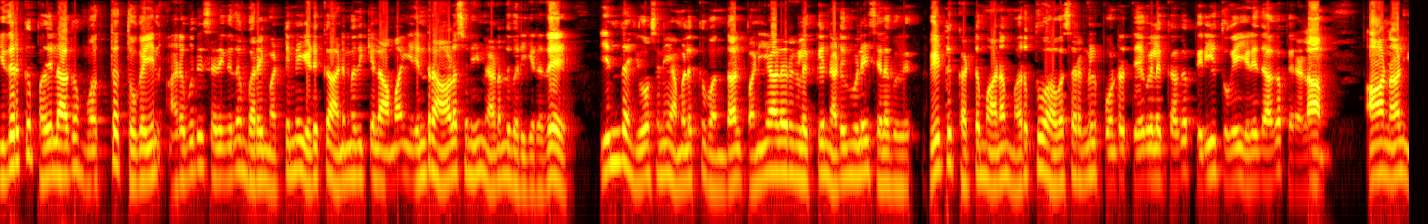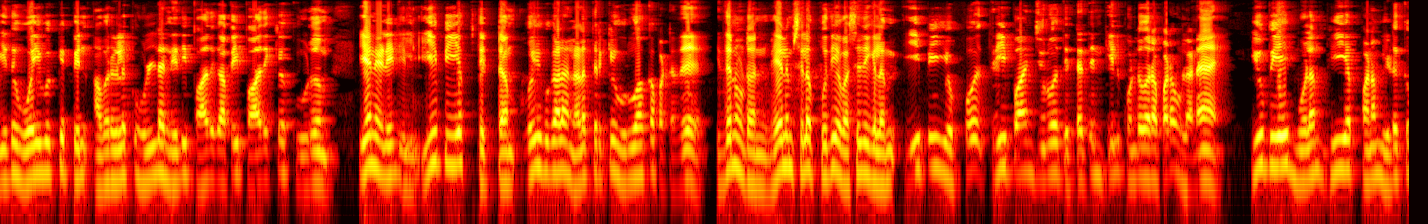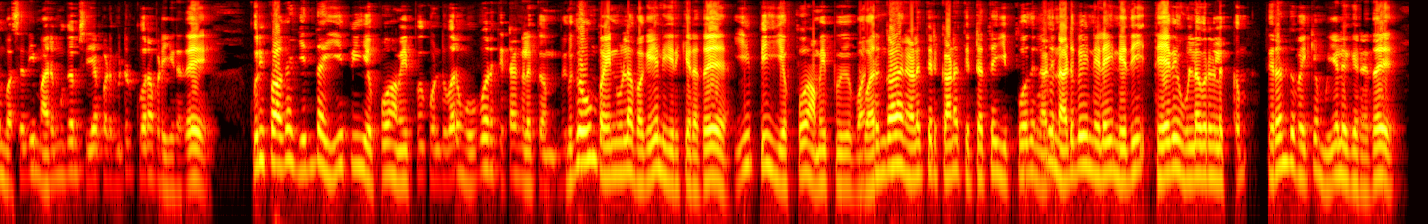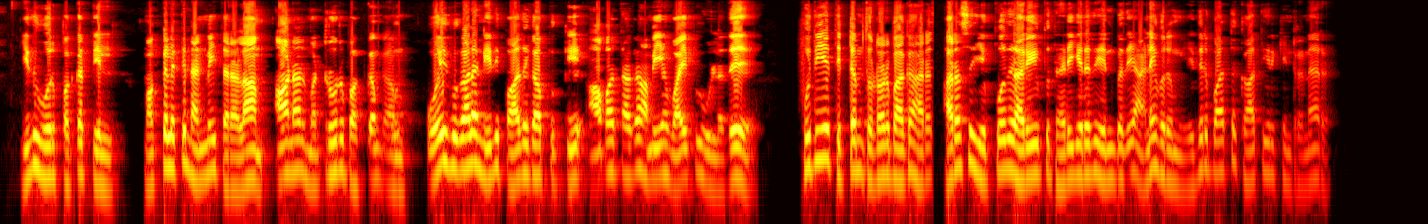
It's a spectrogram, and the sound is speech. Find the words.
இதற்கு பதிலாக மொத்த தொகையின் அறுபது சதவீதம் வரை மட்டுமே எடுக்க அனுமதிக்கலாமா என்ற ஆலோசனையும் நடந்து வருகிறது. இந்த யோசனை அமலுக்கு வந்தால் பணியாளர்களுக்கு நடுநிலை செலவு வீட்டு கட்டுமானம் மருத்துவ அவசரங்கள் போன்ற தேவைகளுக்காக பெரிய தொகையை எளிதாக பெறலாம். ஆனால் இது ஓய்வுக்கு பின் அவர்களுக்கு உள்ள நிதி பாதுகாப்பை பாதிக்கக்கூடும். ஏனெனில் இபிஎஃப் திட்டம் ஓய்வுகால நலத்திற்கு உருவாக்கப்பட்டது. இதனுடன் மேலும் சில புதிய வசதிகளும் இபிஎஃப்ஓ த்ரீ பாயிண்ட் ஜீரோ திட்டத்தின் கீழ் கொண்டு வரப்பட உள்ளன யூபிஐ மூலம் பிஎஃப் பணம் எடுக்கும் வசதி அறிமுகம் செய்யப்படும் என்று கூறப்படுகிறது. குறிப்பாக இந்த இபிஎஃப்ஓ அமைப்பு கொண்டு வரும் ஒவ்வொரு திட்டங்களுக்கும் மிகவும் பயனுள்ள வகையில் இருக்கிறது. இபிஎஃப்ஓ அமைப்பு வருங்கால நலத்திற்கான திட்டத்தை இப்போது நடு- நடுவே நிலை நிதி தேவை உள்ளவர்களுக்கும் திறந்து வைக்க முயலுகிறது. இது ஒரு பக்கத்தில் மக்களுக்கு நன்மை தரலாம். ஆனால் மற்றொரு பக்கம் ஓய்வுகால நிதி பாதுகாப்புக்கு ஆபத்தாக அமைய வாய்ப்பு உள்ளது. புதிய திட்டம் தொடர்பாக அரசு- எப்போது அறிவிப்பு தருகிறது என்பதை அனைவரும் எதிர்பார்த்து காத்திருக்கின்றனர்.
